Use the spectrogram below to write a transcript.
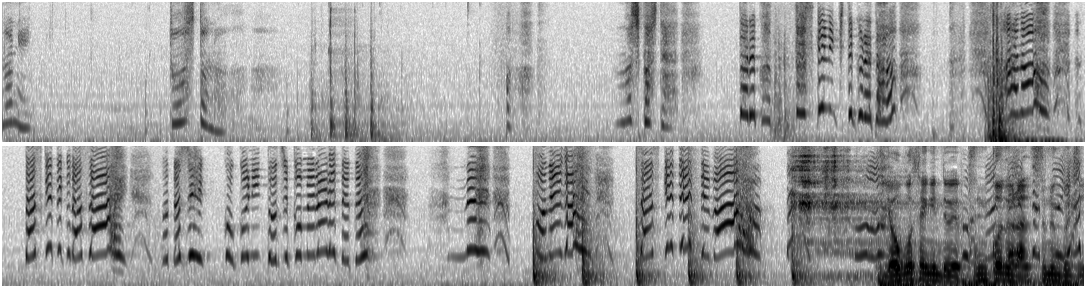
何どうしたのあもしかして 여고생인데 왜 분권을 안 쓰는 거지?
